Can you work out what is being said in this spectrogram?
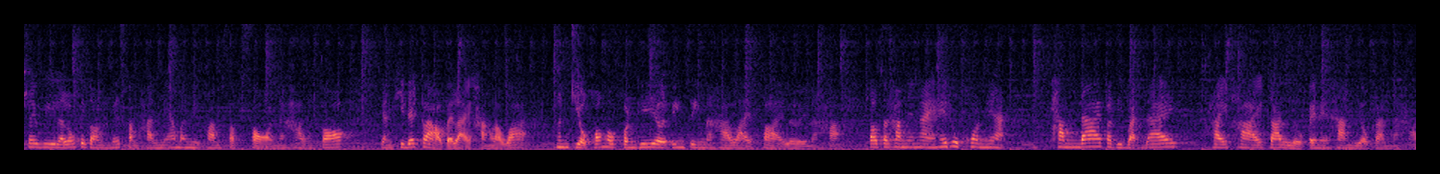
HIV และโรคติดต่อทางเพศสัมพันธ์เนี่ยมันมีความซับซ้อนนะคะ แล้วก็อย่างที่ได้กล่าวไปหลายครั้งแล้วว่า มันเกี่ยวข้องกับคนที่เยอะจริง ๆนะคะ หลายฝ่ายเลยนะคะ เราจะทำยังไงให้ทุกคนเนี่ยทำได้ปฏิบัติได้คล้ายๆ กันหรือไปในทางเดียวกันนะคะ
